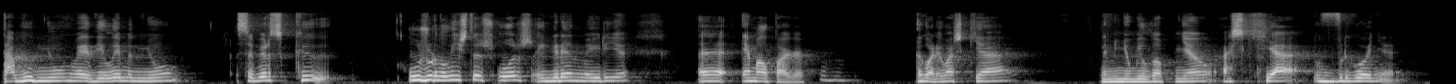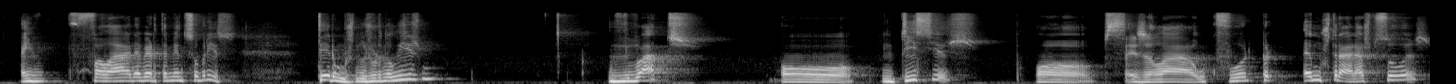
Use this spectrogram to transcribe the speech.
tabu nenhum, não é dilema nenhum saber-se que os jornalistas hoje, a grande maioria, é mal paga. Uhum. Agora, eu acho que há, na minha humilde opinião, acho que há vergonha em falar abertamente sobre isso. Termos no jornalismo debates ou notícias ou seja lá o que for a mostrar às pessoas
